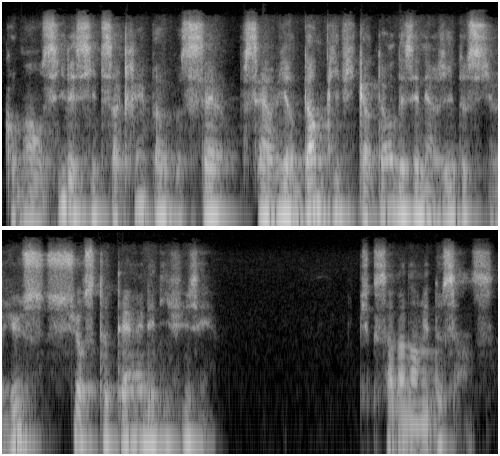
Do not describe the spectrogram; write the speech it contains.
Comment aussi les sites sacrés peuvent servir d'amplificateur des énergies de Sirius sur cette Terre et les diffuser, puisque ça va dans les deux sens.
